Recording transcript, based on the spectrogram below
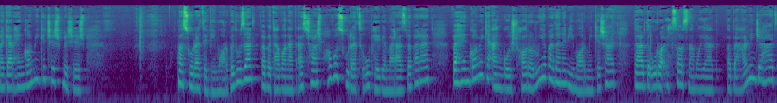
مگر هنگامی که چشم به چشم و صورت بیمار بدوزد و بتواند از چشمها و صورت او پی به مرض ببرد و هنگامی که انگشت ها را روی بدن بیمار می کشد درد او را احساس نماید و به همین جهت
